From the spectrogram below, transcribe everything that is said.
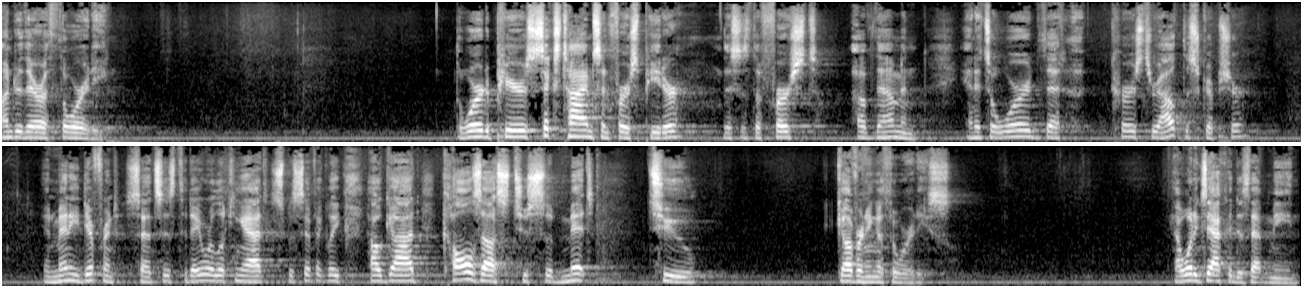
under their authority. The word appears six times in 1 Peter. This is the first of them, and, and it's a word that occurs throughout the scripture in many different senses. Today we're looking at specifically how God calls us to submit to governing authorities. Now, what exactly does that mean?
